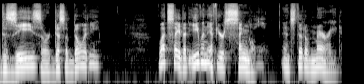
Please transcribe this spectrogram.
disease or disability. Let's say that even if you're single instead of married,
